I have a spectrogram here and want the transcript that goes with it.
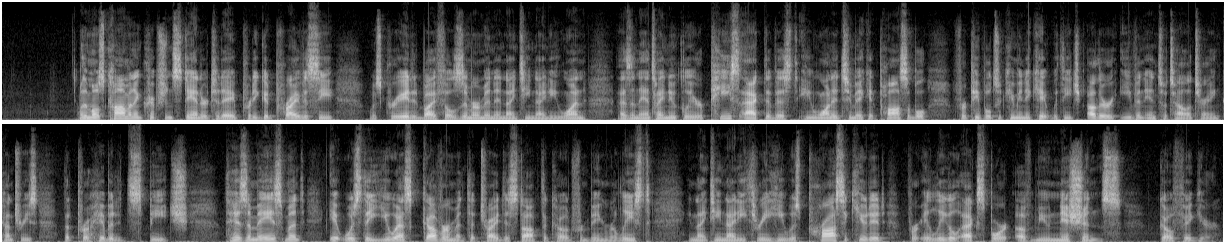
The most common encryption standard today, pretty good privacy, was created by Phil Zimmermann in 1991. As an anti nuclear peace activist, he wanted to make it possible for people to communicate with each other, even in totalitarian countries that prohibited speech. To his amazement, it was the U.S. government that tried to stop the code from being released. In 1993, he was prosecuted for illegal export of munitions. Go figure.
